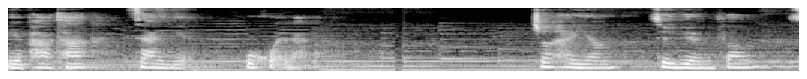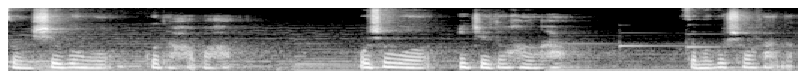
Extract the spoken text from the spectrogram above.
也怕他再也。不回来了。周海洋在远方总是问我过得好不好，我说我一直都很好。怎么个说法呢？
